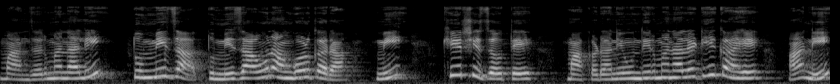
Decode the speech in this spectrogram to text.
मांजर म्हणाली तुम्ही जा तुम्ही जाऊन आंघोळ करा. मी खीर शिजवते. माकड आणि उंदीर म्हणाले ठीक आहे. आणि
